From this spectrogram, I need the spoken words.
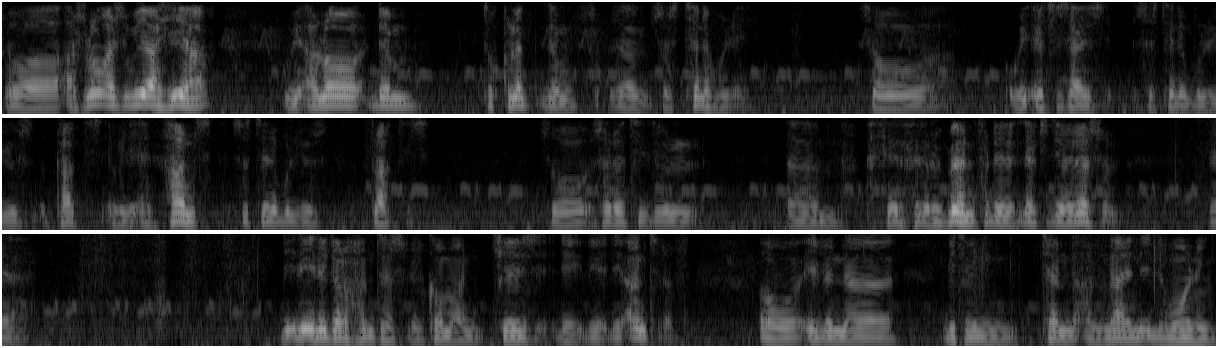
So uh, as long as we are here, we allow them to collect them um, sustainably. So uh, we exercise sustainable use practice, we enhance sustainable use practice so so that it will um, remain for the next generation. Yeah. The, the, illegal hunters will come and chase the, the, the antelopes, or even uh, between 10 and 9 in the morning,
